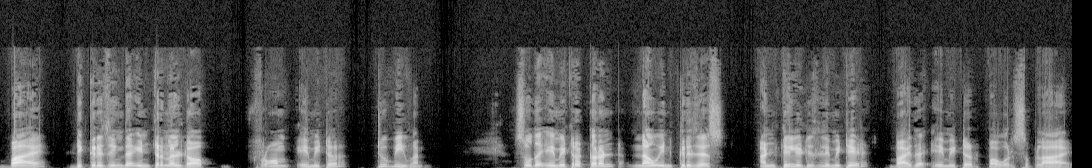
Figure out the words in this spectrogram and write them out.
by decreasing the internal drop from emitter to B1 so the emitter current now increases until it is limited by the emitter power supply.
